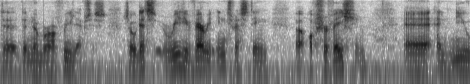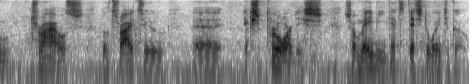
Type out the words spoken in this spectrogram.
the, the number of relapses. So that's really very interesting uh, observation uh, and new trials will try to Uh, explore this. So maybe that's, that's the way to go.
